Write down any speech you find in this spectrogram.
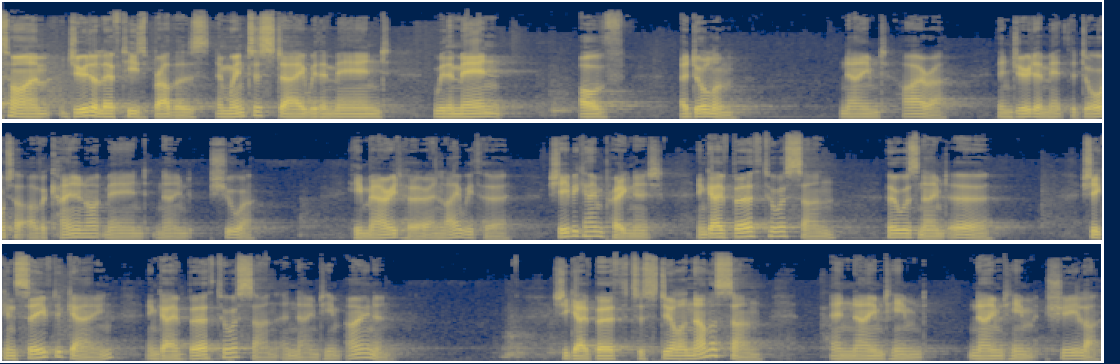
time Judah left his brothers and went to stay with a man with a man of Adullam named Hira. Then Judah met the daughter of a Canaanite man named Shua. He married her and lay with her. She became pregnant and gave birth to a son who was named Er. She conceived again and gave birth to a son and named him Onan. She gave birth to still another son and named him, named him Shelah.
